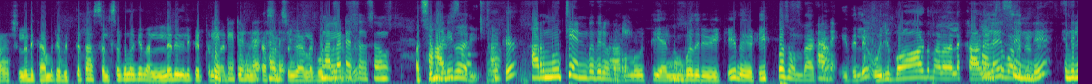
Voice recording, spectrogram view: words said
ഫംഗ്ഷനിൽ എടുക്കാൻ പറ്റും വിത്ത് ടസൽസ് ഒക്കെ നോക്കി നല്ല രീതിയിൽ കെട്ടുള്ള നല്ല ടസൽസും അറുന്നൂറ്റി എൺപത് രൂപ അറുന്നൂറ്റി എൺപത് രൂപയ്ക്ക്. നിങ്ങൾക്ക് ഇപ്പൊ സ്വന്തമാക്കാം ഇതിൽ ഒരുപാട് നല്ല നല്ല കളേഴ്സ് ഉണ്ട്. ഇതിൽ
